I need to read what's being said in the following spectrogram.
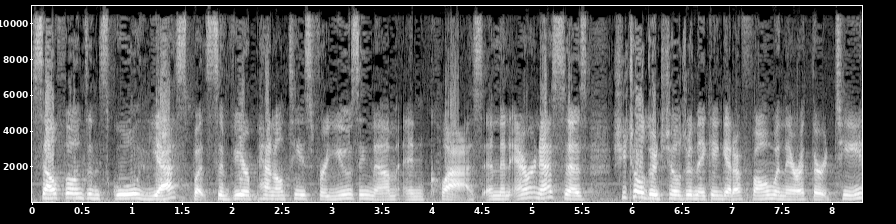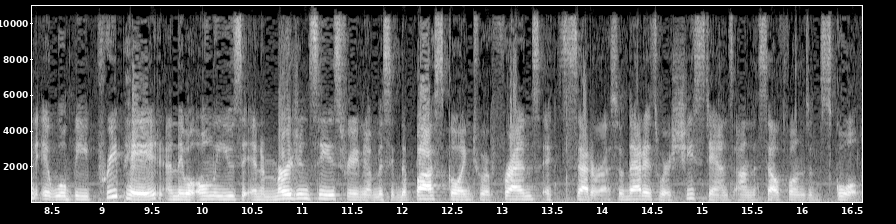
cell phones in school, yes, but severe penalties for using them in class. And then Erin S says she told her children they can get a phone when they are 13. It will be prepaid, and they will only use it in emergencies for you know missing the bus, going to a friend's, etc. So that is where she stands on the cell phones in school.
